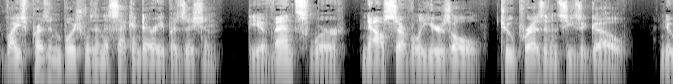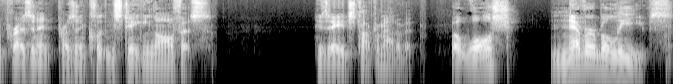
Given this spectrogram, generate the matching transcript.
Vice President Bush, was in a secondary position. The events were now several years old, two presidencies ago. New president, President Clinton's taking office. His aides talk him out of it. But Walsh never believes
